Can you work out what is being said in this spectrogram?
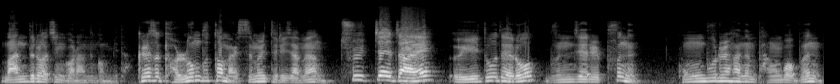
만들어진 거라는 겁니다. 그래서 결론부터 말씀을 드리자면 출제자의 의도대로 문제를 푸는 공부를 하는 방법은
